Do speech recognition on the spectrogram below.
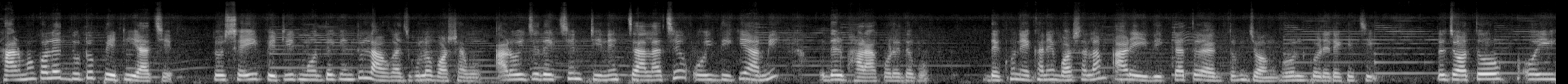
থার্মোকলের দুটো পেটি আছে। তো সেই পেটির মধ্যে কিন্তু লাউ গাছগুলো বসাবো। আর ওই যে দেখছেন, টিনের চাল আছে, ওই দিকে আমি ওদের ভাড়া করে দেব। দেখুন, এখানে বসালাম। আর এই দিকটা তো একদম জঙ্গল করে রেখেছি। তো যত ওই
